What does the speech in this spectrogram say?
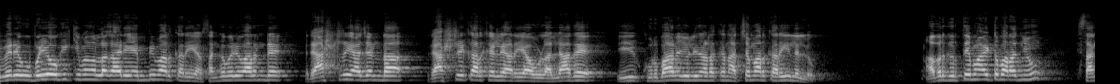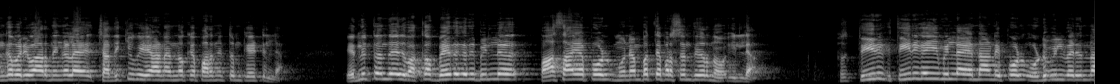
ഇവരെ ഉപയോഗിക്കുമെന്നുള്ള കാര്യം എം പിമാർക്ക് അറിയാം സംഘപരിവാറിന്റെ രാഷ്ട്രീയ അജണ്ട രാഷ്ട്രീയക്കാർക്കല്ലേ അറിയാവുള്ളൂ. അല്ലാതെ ഈ കുർബാന ജോലി നടക്കുന്ന അച്ഛന്മാർക്ക് അറിയില്ലല്ലോ അവർ കൃത്യമായിട്ട് പറഞ്ഞു സംഘപരിവാർ നിങ്ങളെ ചതിക്കുകയാണ് എന്നൊക്കെ പറഞ്ഞിട്ടും കേട്ടില്ല. എന്നിട്ട് എന്ത് വക്കഫ് ഭേദഗതി ബില്ല് പാസ്സായപ്പോൾ മുനമ്പത്തെ പ്രശ്നം തീർന്നോ? ഇല്ല. തീരു തീരുകയുമില്ല എന്നാണ് ഇപ്പോൾ ഒടുവിൽ വരുന്ന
